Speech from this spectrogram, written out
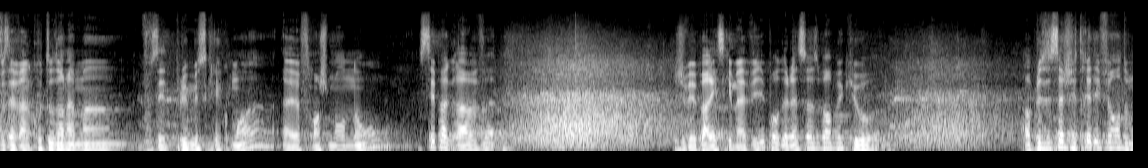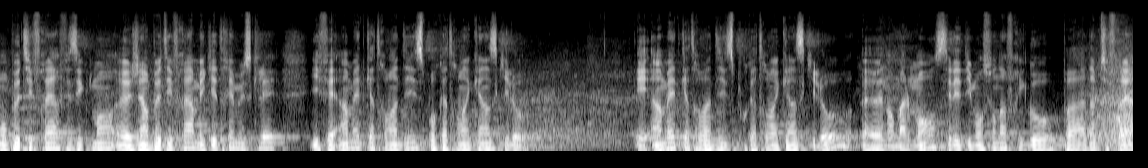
vous avez un couteau dans la main, vous êtes plus musclé que moi. franchement, non, c'est pas grave. Je vais pas risquer ma vie pour de la sauce barbecue. En plus de ça, je suis très différent de mon petit frère physiquement. Euh, j'ai un petit frère, mais qui est très musclé. Il fait 1m90 pour 95 kg. Et 1m90 pour 95 kg, euh, normalement, c'est les dimensions d'un frigo, pas d'un petit frère.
